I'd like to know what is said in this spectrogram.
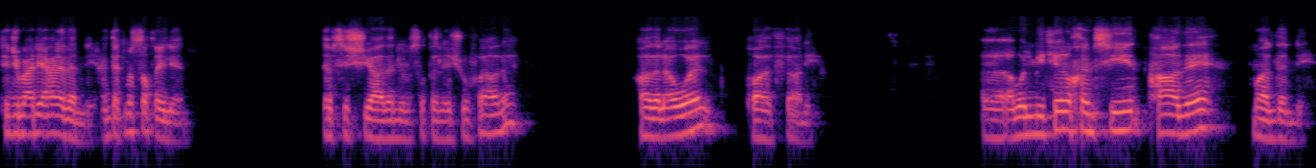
تجي بعدين على ذني. عندك مستطيلين. نفس الشيء هذا المستطيلين شوف هذا. هذا الأول وهذا الثاني. أبو ال 250 هذا مال ذني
